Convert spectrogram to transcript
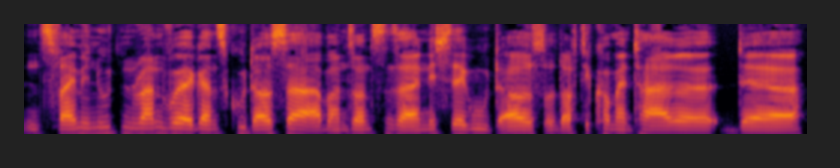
einen Zwei-Minuten-Run, wo er ganz gut aussah, aber ansonsten sah er nicht sehr gut aus und auch die Kommentare der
